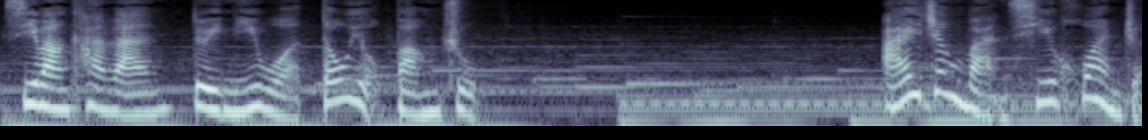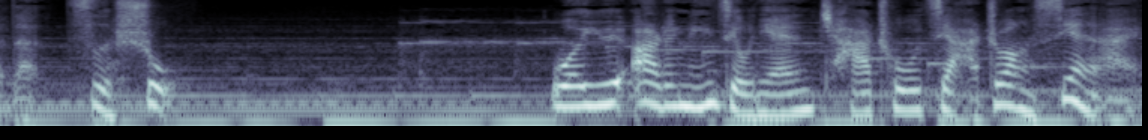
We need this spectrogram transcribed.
希望看完对你我都有帮助。癌症晚期患者的自述：我于二零零九年查出甲状腺癌，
